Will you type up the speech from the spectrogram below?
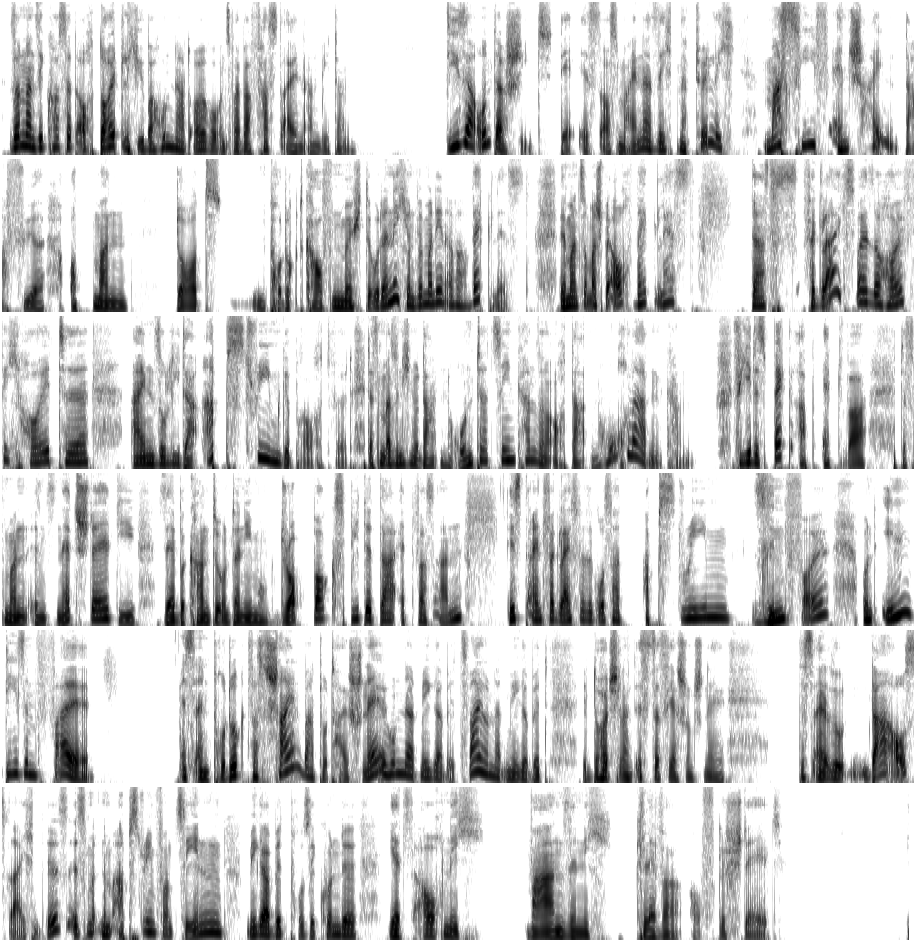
sondern sie kostet auch deutlich über 100 Euro, und zwar bei fast allen Anbietern. Dieser Unterschied, der ist aus meiner Sicht natürlich massiv entscheidend dafür, ob man dort ein Produkt kaufen möchte oder nicht. Und wenn man den einfach weglässt, wenn man zum Beispiel auch weglässt, dass vergleichsweise häufig heute ein solider Upstream gebraucht wird, dass man also nicht nur Daten runterziehen kann, sondern auch Daten hochladen kann. Für jedes Backup etwa, das man ins Netz stellt, die sehr bekannte Unternehmung Dropbox bietet da etwas an, ist ein vergleichsweise großer Upstream sinnvoll und in diesem Fall ist ein Produkt, was scheinbar total schnell, 100 Megabit, 200 Megabit, in Deutschland ist das ja schon schnell, das also da ausreichend ist, ist mit einem Upstream von 10 Megabit pro Sekunde jetzt auch nicht wahnsinnig clever aufgestellt.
